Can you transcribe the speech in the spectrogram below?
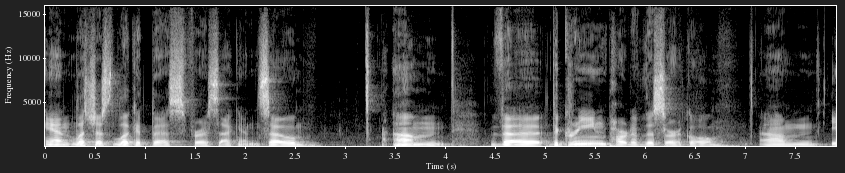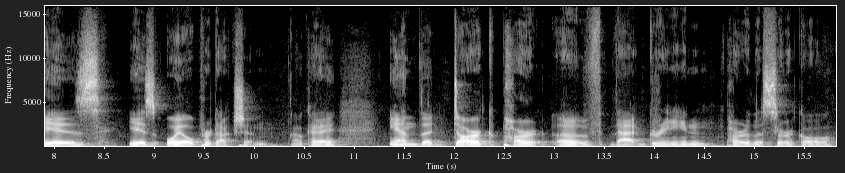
and let's just look at this for a second. So um, the the green part of the circle um, is is oil production. Okay, and the dark part of that green part of the circle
